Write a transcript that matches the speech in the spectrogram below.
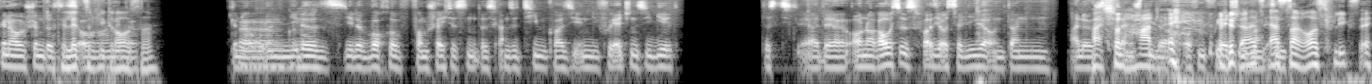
Genau, stimmt. Das der ist letzte auch fliegt raus, ne? Genau, wo Äh, dann genau. jedes, jede Woche vom schlechtesten das ganze Team quasi in die Free Agency geht. Dass ja, der auch noch raus ist quasi aus der Liga und dann alle War schon hart, Spieler ey. auf dem Free Wenn du als erster rausfliegst, ey.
